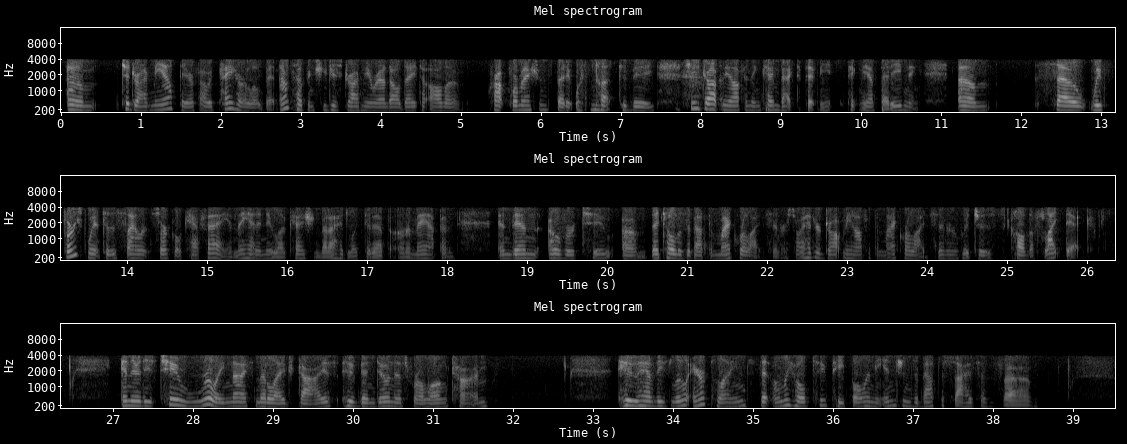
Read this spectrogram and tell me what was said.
Um to drive me out there if I would pay her a little bit. I was hoping she'd just drive me around all day to all the crop formations, but it was not to be. She dropped me off and then came back to pick me pick me up that evening. Um so we first went to the Silent Circle Cafe and they had a new location, but I had looked it up on a map and and then over to um they told us about the microlight center. So i had her drop me off at the microlight center which is called the flight deck. And there are these two really nice middle aged guys who've been doing this for a long time who have these little airplanes that only hold two people and the engine's about the size of uh,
